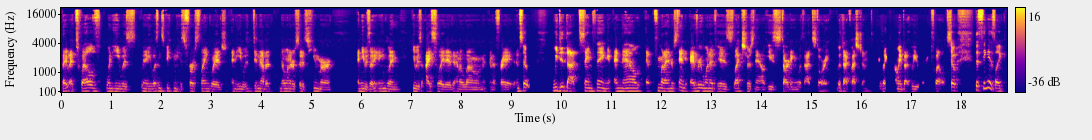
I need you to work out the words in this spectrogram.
But at 12, when he was when he wasn't speaking his first language and he was, didn't have a, no one understood his humor, and he was in England, he was isolated and alone and afraid. And so we did that same thing. And now, from what I understand, every one of his lectures now, he's starting with that story, with that question. He's like, tell me about who you were at 12. So the thing is, like,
